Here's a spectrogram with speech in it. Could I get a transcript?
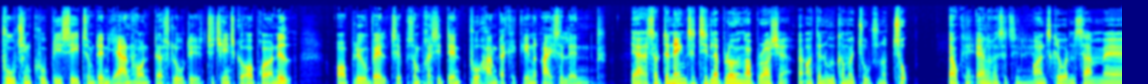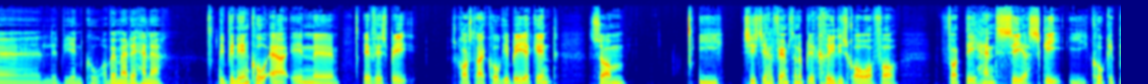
Putin kunne blive set som den jernhånd, der slog det tjetjenske oprør ned, og blev valgt til, som præsident på ham, der kan genrejse landet. Ja, altså den engelske titel er Blowing Up Russia, ja. og den udkommer i 2002. Ja, okay, allerede så tidligt. Og han skriver den sammen med Litvinenko. Og hvem er det, han er? Litvinenko er en øh, FSB-KGB-agent, som i sidst i 90'erne bliver kritisk over for, for det, han ser ske i KGB.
